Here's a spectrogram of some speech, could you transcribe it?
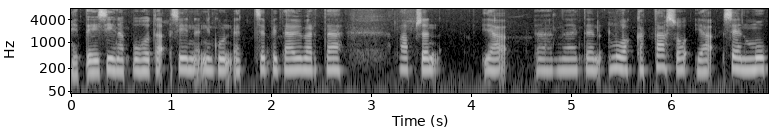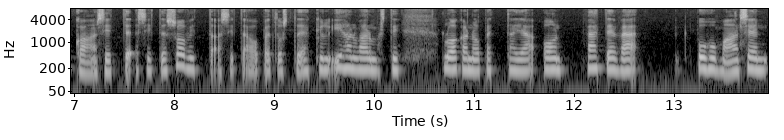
et ei siinä puhuta, siinä, niin kun, että se pitää ymmärtää lapsen ja näiden luokkataso ja sen mukaan sitten, sitten sovittaa sitä opetusta. Ja kyllä ihan varmasti luokanopettaja on pätevä puhumaan sen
